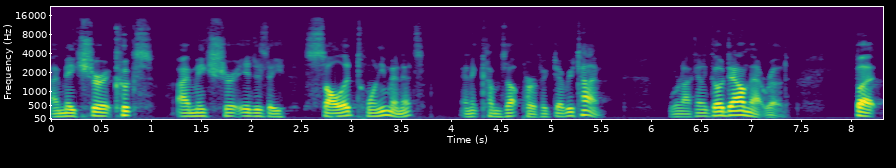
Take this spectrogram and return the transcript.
I make sure it cooks, I make sure it is a solid 20 minutes and it comes out perfect every time. We're not going to go down that road. But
